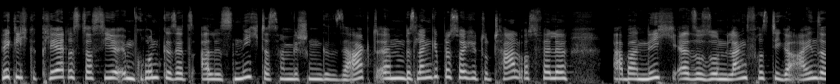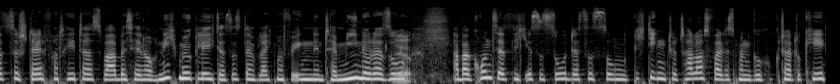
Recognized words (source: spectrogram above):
Wirklich geklärt ist das hier im Grundgesetz alles nicht, das haben wir schon gesagt. Ähm, bislang gibt es solche Totalausfälle aber nicht, also so ein langfristiger Einsatz des Stellvertreters war bisher noch nicht möglich. Das ist dann vielleicht mal für irgendeinen Termin oder so. Ja. Aber grundsätzlich ist es so, dass es so einen richtigen Totalausfall, dass man geguckt hat, okay,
